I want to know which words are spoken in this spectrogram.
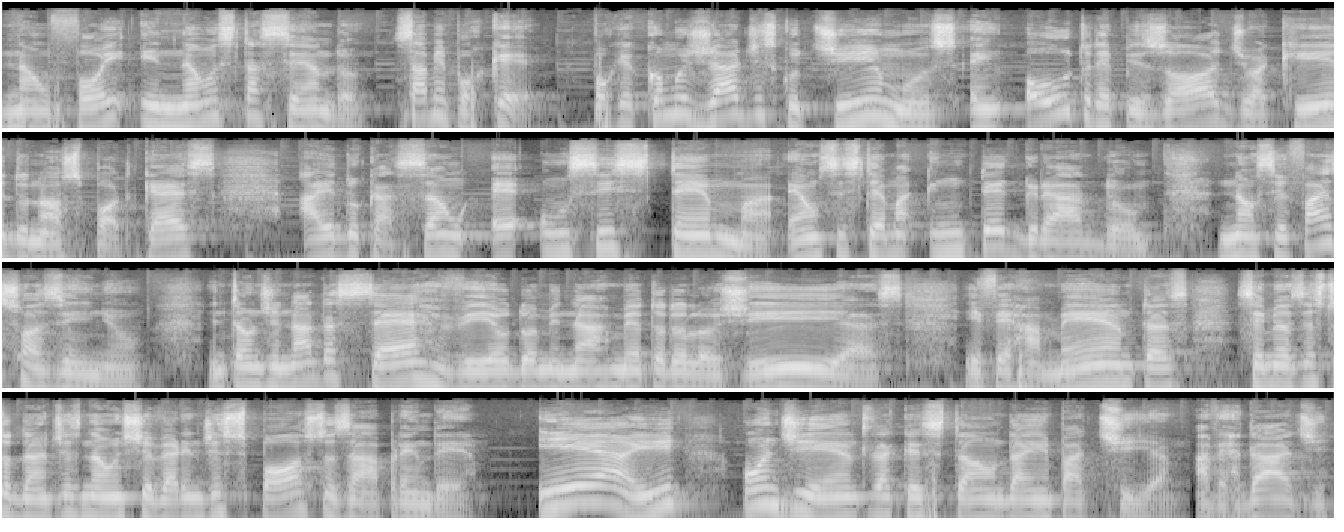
não foi e não está sendo. Sabem por quê? Porque, como já discutimos em outro episódio aqui do nosso podcast, a educação é um sistema, é um sistema integrado, não se faz sozinho. Então, de nada serve eu dominar metodologias e ferramentas se meus estudantes não estiverem dispostos a aprender. E é aí onde entra a questão da empatia. A verdade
